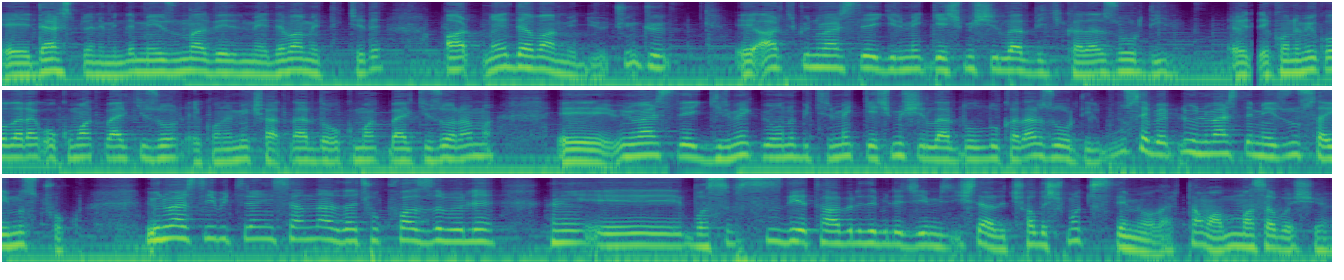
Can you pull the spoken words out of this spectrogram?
e, ders döneminde mezunlar verilmeye devam ettikçe de artmaya devam ediyor. Çünkü e, artık üniversiteye girmek geçmiş yıllardaki kadar zor değil. Evet ekonomik olarak okumak belki zor, ekonomik şartlarda okumak belki zor ama e, üniversiteye girmek ve onu bitirmek geçmiş yıllarda olduğu kadar zor değil. Bu sebeple üniversite mezun sayımız çok. Üniversiteyi bitiren insanlar da çok fazla böyle hani e, vasıfsız diye tabir edebileceğimiz işlerde çalışmak istemiyorlar. Tamam masa başı,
